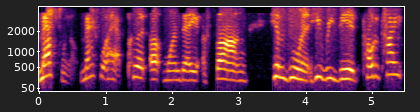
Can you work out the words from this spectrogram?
Maxwell. Maxwell had put up one day a song, him doing, he redid Prototype.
